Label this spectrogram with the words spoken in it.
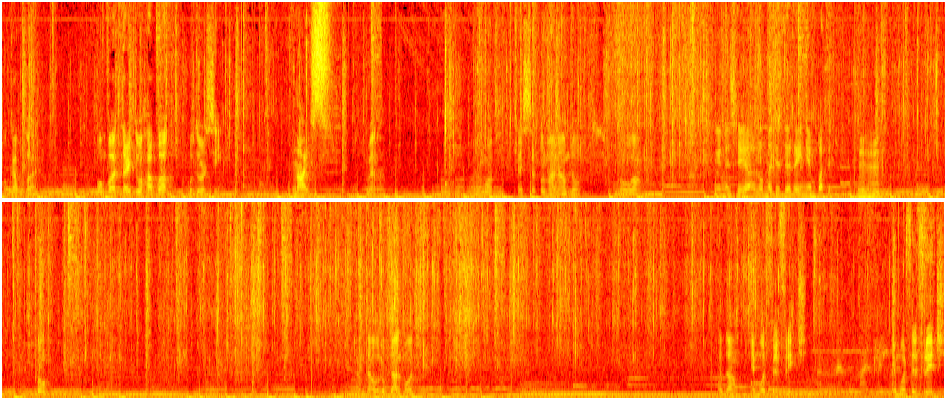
u kappar. U mbagħad tajtu ħabba u tursin. Nice. Mela. Mod, issa kull ma nagħmlu Huwa jien insejjaħlu Mediterranean butter. Ekku. Tantawlu b'dan mod. U da imur fil-friġġ. Imur fil-friġġ,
